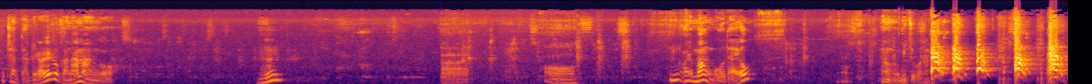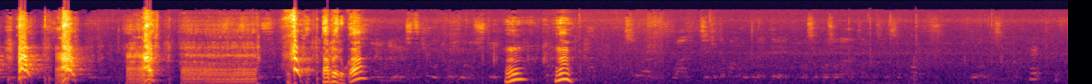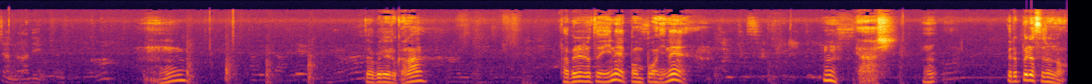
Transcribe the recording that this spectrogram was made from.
くちゃん食べられるかなマンゴー。ん？あんあれマンゴーだよ。マンゴー見てごらん。食べるか？うん？うん。うん。食べれるかな？食べれるといいねポンポンにね。うん。よし、うん、ペロペロするの。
